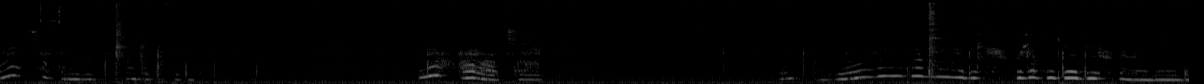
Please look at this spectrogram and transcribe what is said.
Але час рибок можете на них. Ну, коротше. Ви поняли, вже відео не йде. Уже відео дві хвилини йде.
